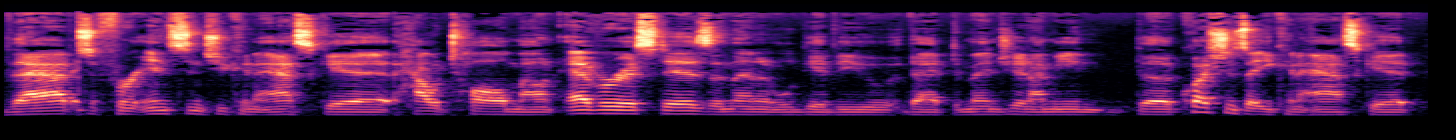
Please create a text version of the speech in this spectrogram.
that. So for instance, you can ask it how tall Mount Everest is, and then it will give you that dimension. I mean, the questions that you can ask it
